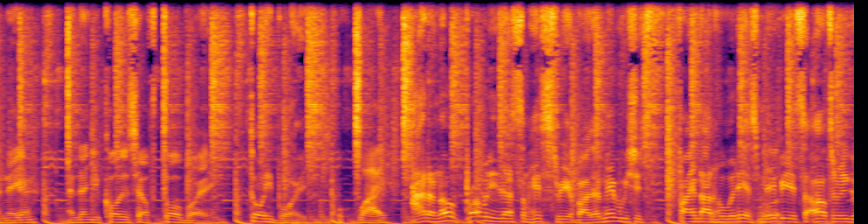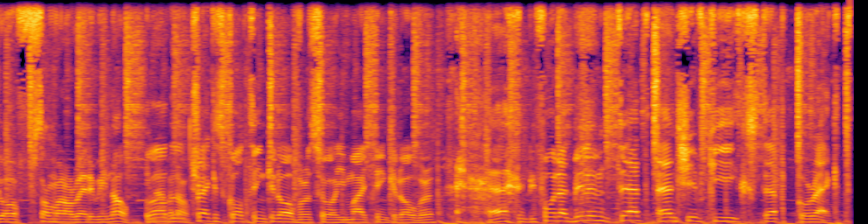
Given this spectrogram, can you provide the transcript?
a name, yeah. and then you call yourself Toy Boy. Toy Boy. Why? I don't know. Probably there's some history about that. Maybe we should find out who it is. Maybe well, it's an alter ego of someone already we know. You well, the know. track is called Think It Over, so he might think it over. uh, before that, Bill and Ted and Shift Key Step Correct.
